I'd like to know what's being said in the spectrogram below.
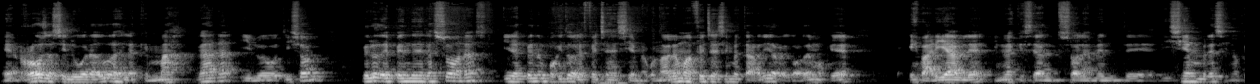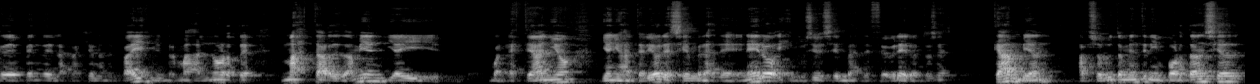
Eh, roya, sin lugar a dudas, es la que más gana y luego tizón, pero depende de las zonas y depende un poquito de las fechas de siembra. Cuando hablamos de fechas de siembra tardía, recordemos que es variable y no es que sean solamente diciembre, sino que depende de las regiones del país, mientras más al norte, más tarde también, y hay, bueno, este año y años anteriores, siembras de enero e inclusive siembras de febrero. Entonces, cambian absolutamente la importancia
